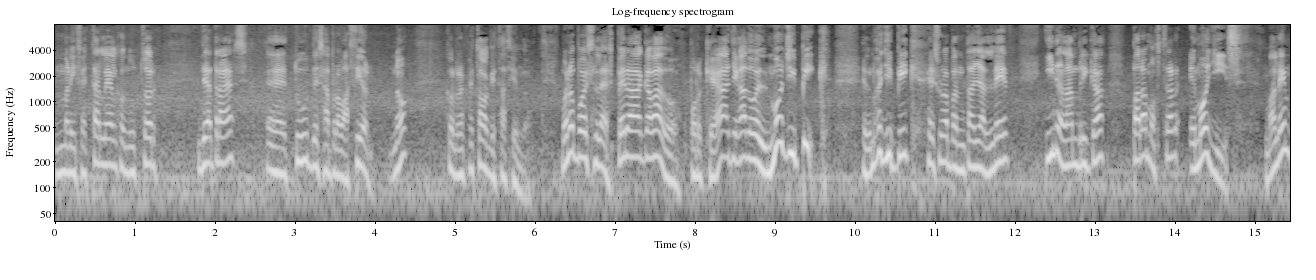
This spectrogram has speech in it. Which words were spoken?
manifestarle al conductor de atrás eh, tu desaprobación, ¿no? Con respecto a lo que está haciendo. Bueno, pues la espera ha acabado porque ha llegado el Moji Peak. El Moji Peak es una pantalla LED inalámbrica para mostrar emojis, ¿vale?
